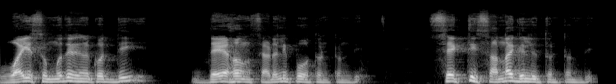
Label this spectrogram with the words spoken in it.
వయసు ముదిరిన కొద్దీ దేహం సడలిపోతుంటుంది. శక్తి సన్నగిల్లుతుంటుంది.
